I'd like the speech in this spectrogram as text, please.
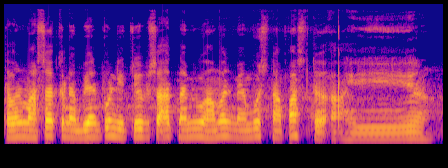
tahun masa kenabian pun ditutup saat Nabi Muhammad membus nafas terakhir.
